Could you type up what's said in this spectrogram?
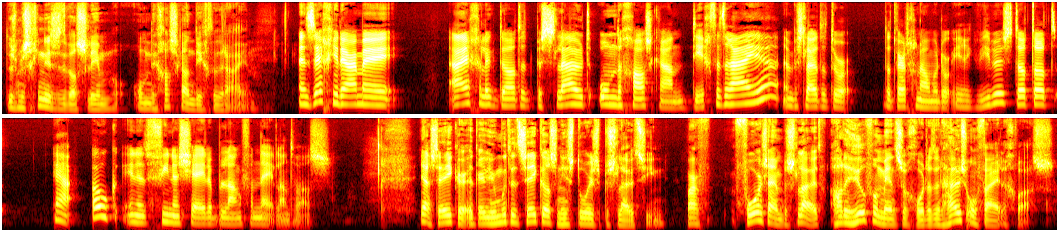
Dus misschien is het wel slim om die gaskraan dicht te draaien. En zeg je daarmee eigenlijk dat het besluit om de gaskraan dicht te draaien, een besluit dat, door, dat werd genomen door Erik Wiebes, dat dat ja, ook in het financiële belang van Nederland was? Ja, zeker. Je moet het zeker als een historisch besluit zien. Maar voor zijn besluit hadden heel veel mensen gehoord dat hun huis onveilig was.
